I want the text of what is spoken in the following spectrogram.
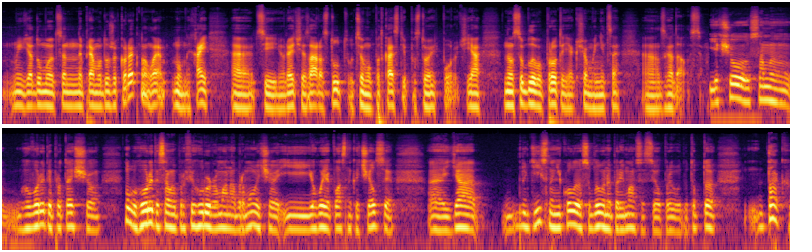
Ну я думаю, це не прямо дуже коректно але ну нехай е, ці речі зараз тут, у цьому подкасті, постоять поруч. Я не особливо проти, якщо мені це е, згадалося. Якщо саме говорити про те, що ну говорити саме про фігуру Романа Абрамовича і його як власника Челсі, е, я дійсно ніколи особливо не переймався з цього приводу. Тобто, так,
